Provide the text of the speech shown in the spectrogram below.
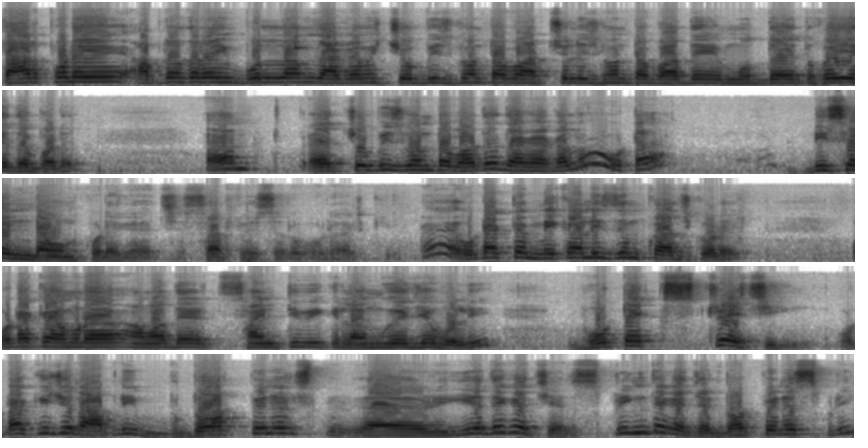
তারপরে আপনাদের আমি বললাম যে আগামী চব্বিশ ঘণ্টা বা আটচল্লিশ ঘণ্টা বাদে মধ্যে হয়তো হয়ে যেতে পারে। অ্যান্ড চব্বিশ ঘণ্টা বাদে দেখা গেল ওটা ডিসেন্ড ডাউন করে গেছে সারফেসের ওপরে আর কি। হ্যাঁ ওটা একটা মেকানিজম কাজ করে। ওটাকে আমরা আমাদের সাইন্টিফিক ল্যাঙ্গুয়েজে বলি ভোটেক স্ট্রেচিং ওটা কিছু না, আপনি ডট পেনের ইয়ে দেখেছেন? স্প্রিং দেখেছেন? ডট পেনের স্প্রিং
